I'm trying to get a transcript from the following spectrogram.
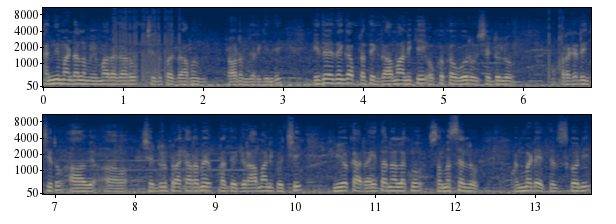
కంది మండలం ఎంఆర్ఓ గారు చిరుప గ్రామం రావడం జరిగింది. ఇదే విధంగా ప్రతి గ్రామానికి ఒక్కొక్క ఊరు షెడ్యూల్ ప్రకటించారు ఆ షెడ్యూల్ ప్రకారమే ప్రతి గ్రామానికి వచ్చి మీ యొక్క రైతన్నలకు సమస్యలు వెంబడే తెలుసుకొని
